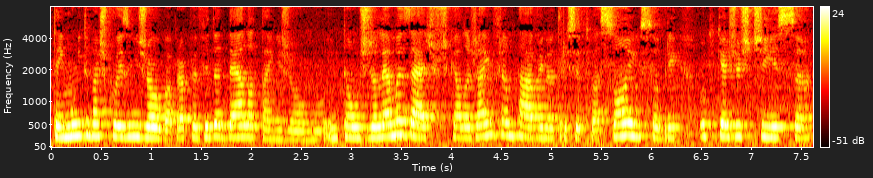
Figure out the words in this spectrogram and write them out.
Tem muito mais coisa em jogo, a própria vida dela está em jogo. Então os dilemas éticos que ela já enfrentava em outras situações sobre o que é justiça,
